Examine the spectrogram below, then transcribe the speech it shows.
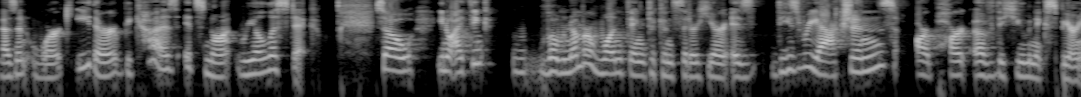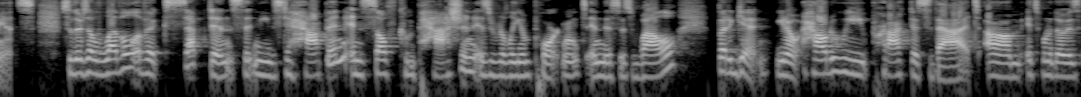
doesn't work either because it's not realistic. So, you know, I think the number one thing to consider here is these reactions are part of the human experience. So there's a level of acceptance that needs to happen, and self compassion is really important in this as well. But again, you know, how do we practice that? Um, it's one of those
